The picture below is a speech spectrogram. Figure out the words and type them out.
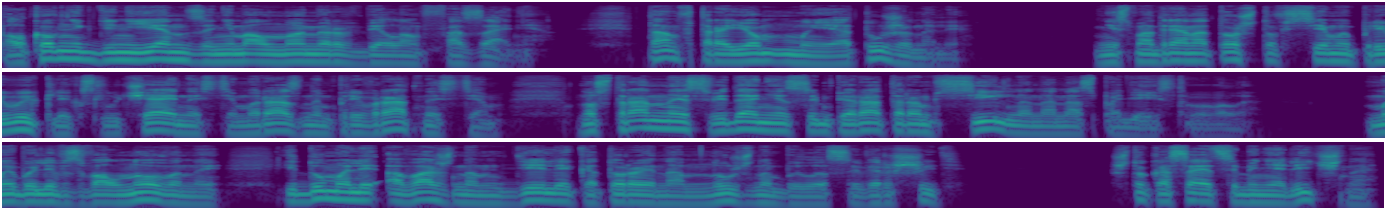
Полковник Деньен занимал номер в Белом Фазане. Там втроем мы и отужинали. Несмотря на то, что все мы привыкли к случайностям и разным превратностям, но странное свидание с императором сильно на нас подействовало. Мы были взволнованы и думали о важном деле, которое нам нужно было совершить. Что касается меня лично,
